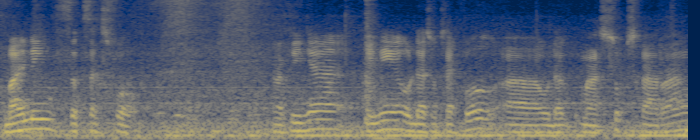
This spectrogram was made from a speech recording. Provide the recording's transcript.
binding successful. Artinya ini udah successful uh, udah masuk sekarang.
